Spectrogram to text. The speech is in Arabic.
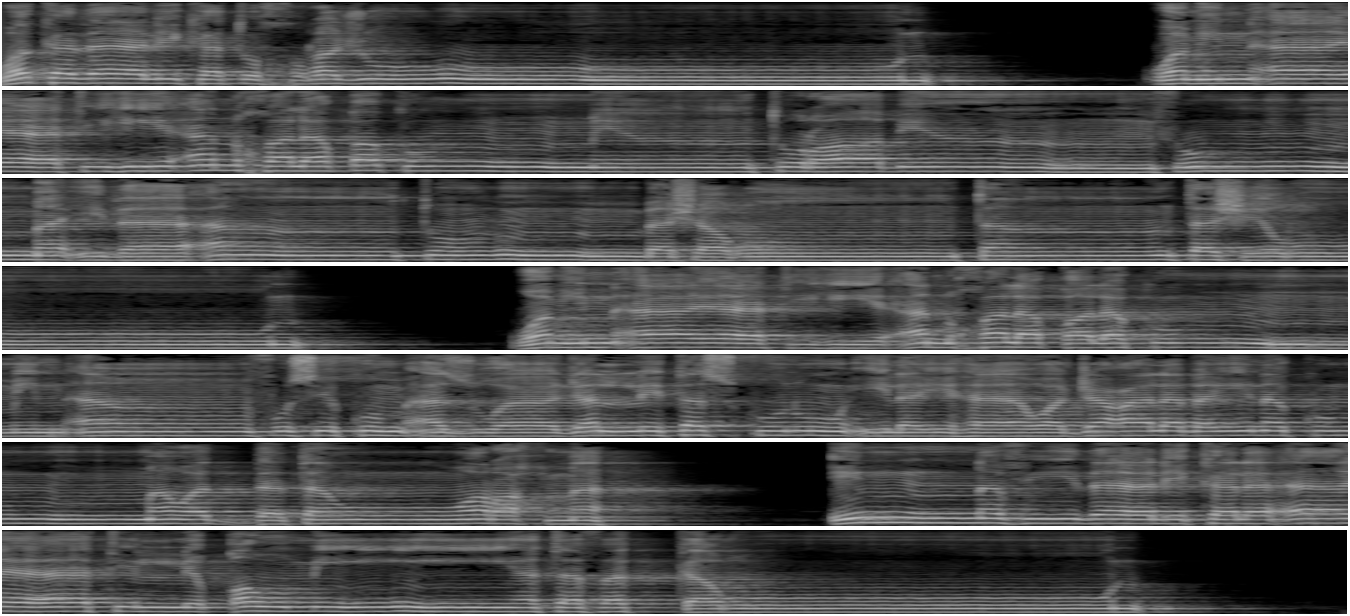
وكذلك تخرجون. ومن آياته أن خلقكم من تراب ثم إذا أنتم بشر تنتشرون. ومن آياته أن خلق لكم من أنفسكم أزواجا لتسكنوا إليها وجعل بينكم مودة ورحمة إن في ذلك لآيات لقوم يتفكرون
